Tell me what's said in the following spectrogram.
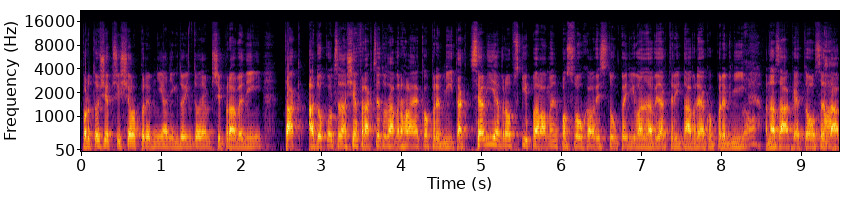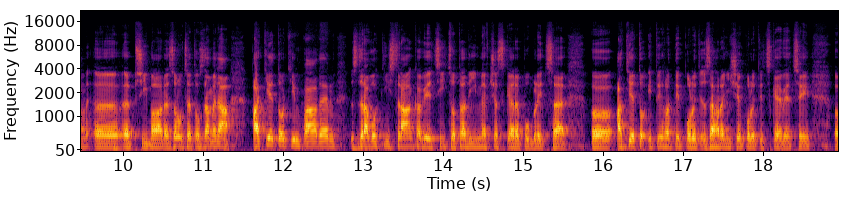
protože přišel první a nikdo jiný to neměl připravený, tak a dokonce naše frakce to navrhla jako první, tak celý Evropský parlament poslouchal vystoupení Ivana Davida, který to navrhl jako první no. a na základě toho se a... tam e, přijímala rezoluce. To znamená, ať je to tím pádem zdravotní stránka věcí, co tady víme v České republice, eh, ať je to i tyhle ty politi- zahraničně politické věci. Eh,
